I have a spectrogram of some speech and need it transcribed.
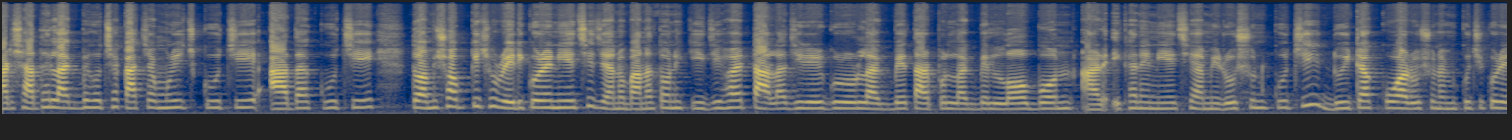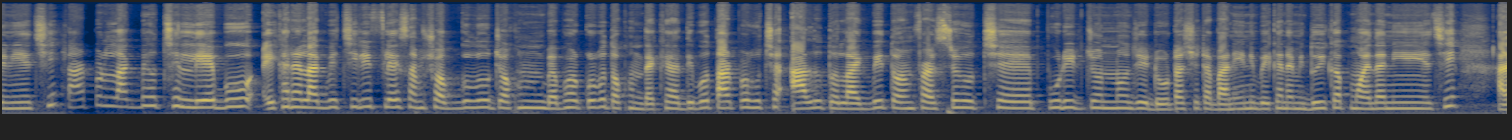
আর সাথে লাগবে হচ্ছে কাঁচামরিচ কুচি, আদা কুচি। তো আমি সব কিছু রেডি করে নিয়েছি, যেন বানাতে অনেক ইজি হয়। টালা জিরের গুঁড়ো লাগবে, তারপর লাগবে লবণ। আর এখানে নিয়েছি আমি রসুন কুচি, দুইটা কোয়া রসুন আমি কুচি করে নিয়েছি। তারপর লাগবে হচ্ছে লেবু, এখানে লাগবে চিলি ফ্লেক্স, আমি সবগুলো যখন ব্যবহার করব তখন দেখা দিব। তারপর হচ্ছে আলু তো লাগবে। তো আমি ফার্স্টে হচ্ছে পুরির জন্য যে ডোটা সেটা বানিয়ে নিব। এখানে আমি দুই কাপ ময়দা নিয়ে নিয়েছি আর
